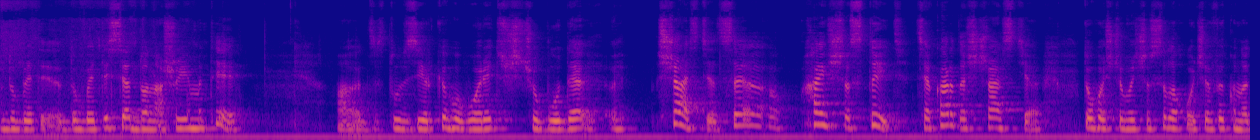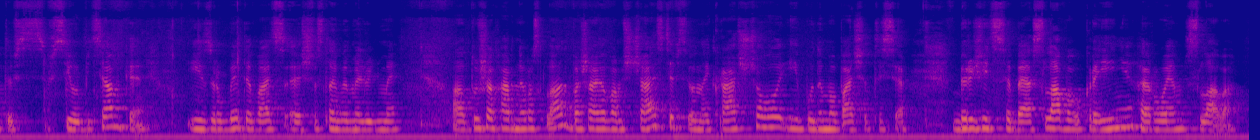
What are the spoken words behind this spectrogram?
добити, добитися до нашої мети. Тут зірки говорять, що буде е, щастя. Це хай щастить. Ця карта щастя, того, що Вища хоче виконати всі обіцянки і зробити вас е, щасливими людьми. Дуже гарний розклад. Бажаю вам щастя, всього найкращого і будемо бачитися. Бережіть себе. Слава Україні! Героям слава!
